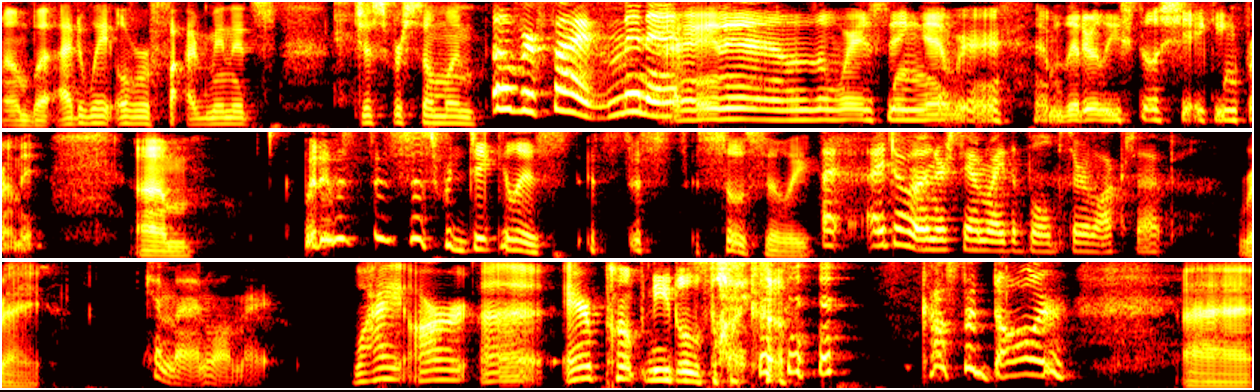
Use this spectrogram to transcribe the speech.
Um, but I had to wait over five minutes just for someone. Over five minutes. I know, it was the worst thing ever. I'm literally still shaking from it. Um, but it was it's just ridiculous. It's just it's so silly. I, I don't understand why the bulbs are locked up. Right. Come on, Walmart. Why are uh, air pump needles locked up? Cost a dollar. Uh,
